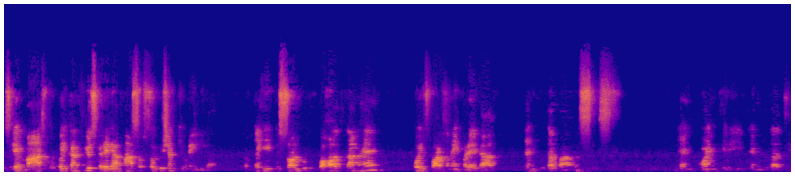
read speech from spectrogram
इसलिए मास को कोई कंफ्यूज करेगा मास ऑफ़ सॉल्यूशन क्यों नहीं लिया? तो कहिए कि सॉल्यूट बहुत कम है, कोई फ़र्क नहीं पड़ेगा। 10 to the power 6 10.3 10 to the 3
